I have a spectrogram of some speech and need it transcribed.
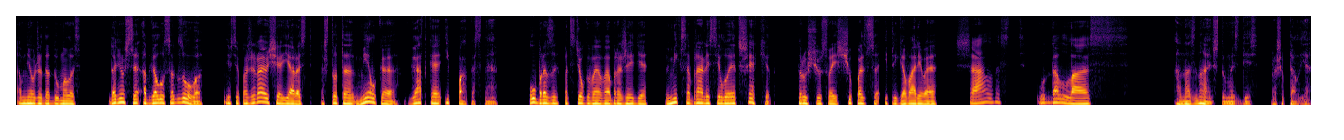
а мне уже додумалось. Донесся отголосок зова, не всепожирающая ярость, а что-то мелкое, гадкое и пакостное. Образы, подстегивая воображение, вмиг собрали силуэт Шекхет, трущую свои щупальца и приговаривая «Шалость удалась». «Она знает, что мы здесь», — прошептал я.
